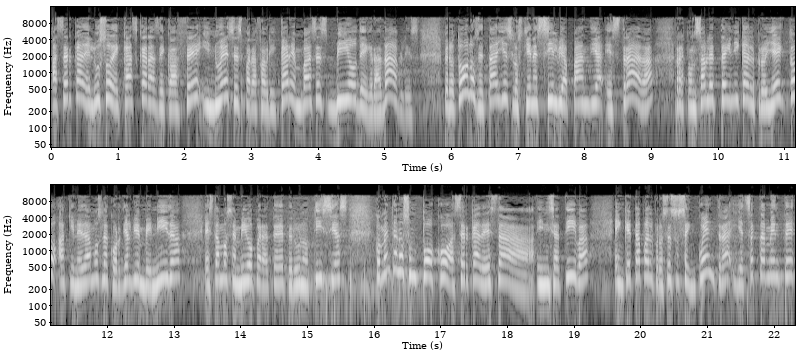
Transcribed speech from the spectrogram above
acerca del uso de cáscaras de café y nueces para fabricar envases biodegradables. Pero todos los detalles los tiene Silvia Pandia Estrada, responsable técnica del proyecto, a quien le damos la cordial bienvenida. Estamos en vivo para TV Perú Noticias. Coméntenos un poco acerca de esta iniciativa en qué etapa del proceso se encuentra y exactamente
